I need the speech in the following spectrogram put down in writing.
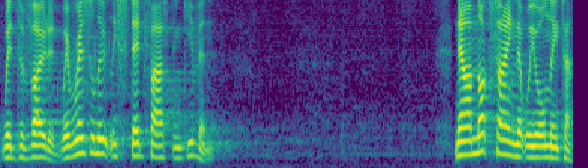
we're devoted, we're resolutely steadfast and given. Now, I'm not saying that we all need to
